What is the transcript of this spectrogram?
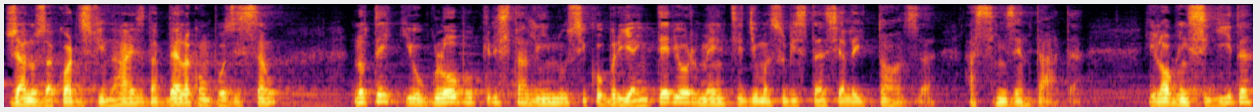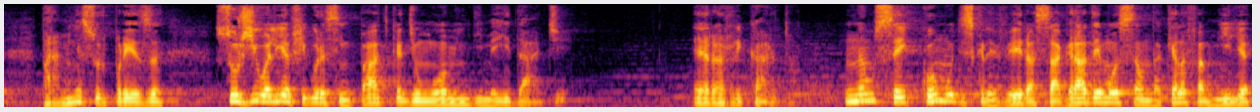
Já nos acordes finais da bela composição, notei que o globo cristalino se cobria interiormente de uma substância leitosa, acinzentada. E logo em seguida, para minha surpresa, surgiu ali a figura simpática de um homem de meia idade. Era Ricardo. Não sei como descrever a sagrada emoção daquela família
